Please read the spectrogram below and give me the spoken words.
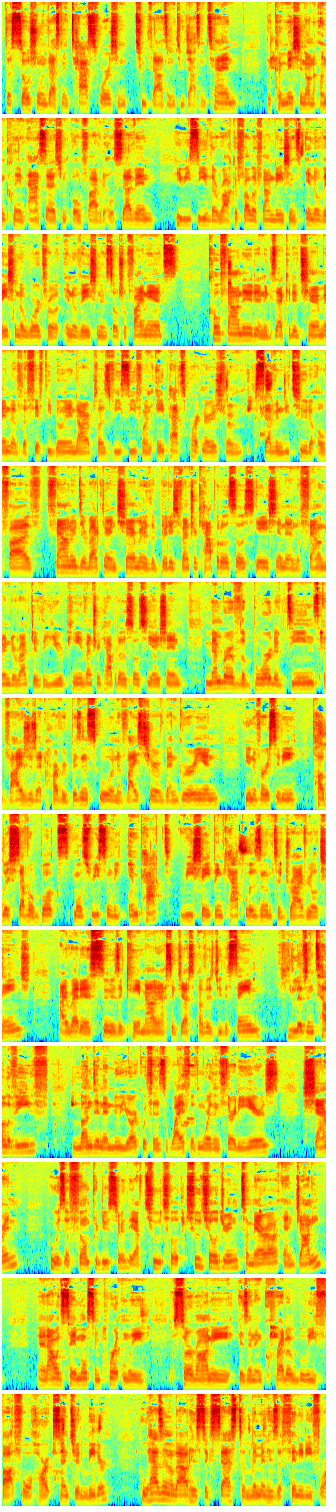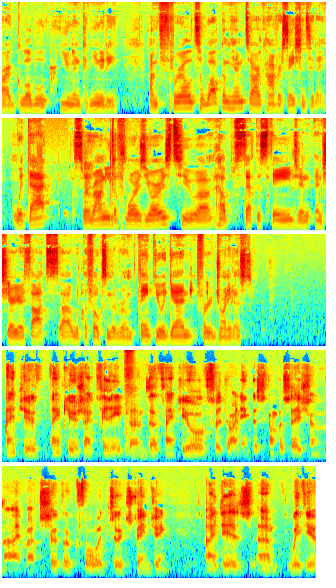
the Social Investment Task Force from 2000 to 2010, the Commission on Unclaimed Assets from 05 to 07 he received the Rockefeller Foundation's Innovation Award for Innovation in Social Finance, co founded and executive chairman of the $50 billion plus VC fund Apex Partners from 72 to 05, founder, director, and chairman of the British Venture Capital Association, and the founder and director of the European Venture Capital Association, member of the board of deans, advisors at Harvard Business School, and a vice chair of Ben Gurion University, published several books, most recently Impact Reshaping Capitalism to Drive Real Change. I read it as soon as it came out, and I suggest others do the same. He lives in Tel Aviv, London, and New York with his wife of more than 30 years, Sharon, who is a film producer. They have two, two children, Tamara and Johnny. And I would say, most importantly, Sir Ronnie is an incredibly thoughtful, heart centered leader who hasn't allowed his success to limit his affinity for our global human community. I'm thrilled to welcome him to our conversation today. With that, Sir Ronnie, the floor is yours to uh, help set the stage and, and share your thoughts uh, with the folks in the room. Thank you again for joining us. Thank you. Thank you, Jacques Philippe, and uh, thank you all for joining this conversation. I much uh, look forward to exchanging ideas um, with you.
